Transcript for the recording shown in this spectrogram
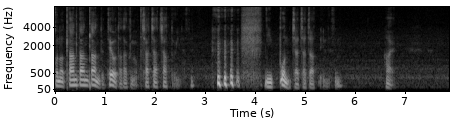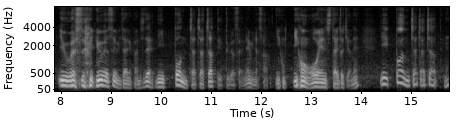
このタンタンタンって手を叩くのをチャチャチャと言うんですね。日本チャチャチャって言うんですね。はい。USA, USA みたいな感じで日本チャチャチャって言ってくださいね皆さん。日本日本を応援したい時はね。日本チャチャチャってね。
